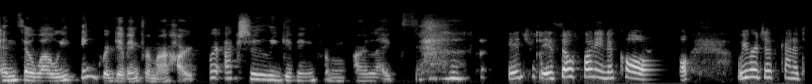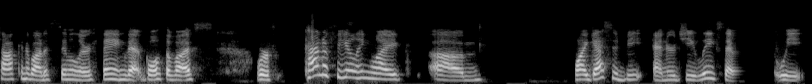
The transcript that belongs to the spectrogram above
And so while we think we're giving from our heart, we're actually giving from our legs. Interesting. It's so funny, Nicole. We were just kind of talking about a similar thing that both of us were kind of feeling like, um, well, I guess it'd be energy leaks that we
